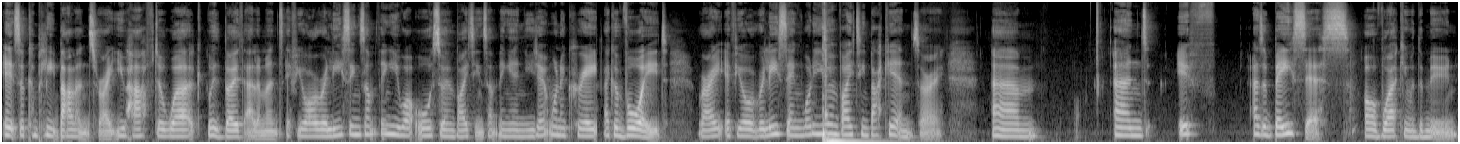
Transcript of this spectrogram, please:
it's a complete balance, right? You have to work with both elements. If you are releasing something, you are also inviting something in. You don't want to create like a void, right? If you're releasing, what are you inviting back in? Sorry. Um, and if as a basis of working with the moon,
